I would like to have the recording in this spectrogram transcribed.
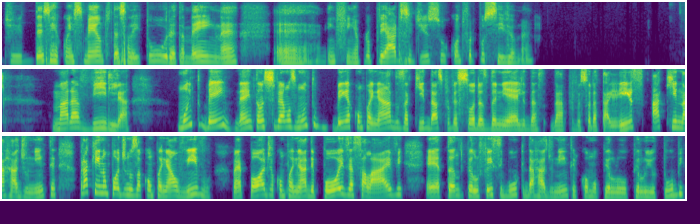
de desse reconhecimento, dessa leitura também, né? É, enfim, apropriar-se disso quanto for possível, né? Maravilha. Muito bem, né? Então estivemos muito bem acompanhados aqui das professoras Daniele e da, da, professora Thais, aqui na Rádio Ninter. Para quem não pôde nos acompanhar ao vivo, né, pode acompanhar depois essa live, é, tanto pelo Facebook da Rádio Ninter como pelo, pelo YouTube.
